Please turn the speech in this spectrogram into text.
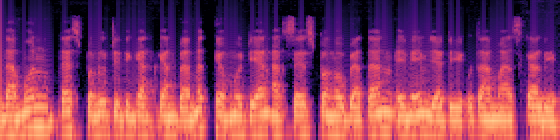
namun tes perlu ditingkatkan banget. Kemudian akses pengobatan ini menjadi utama sekali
